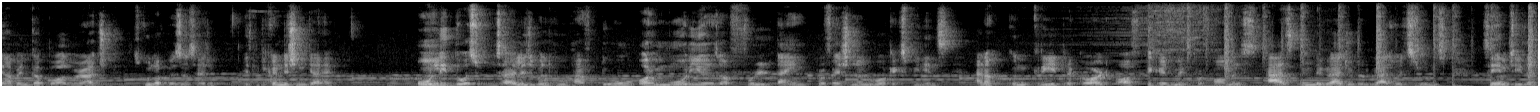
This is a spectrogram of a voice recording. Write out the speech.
यहाँ पे इनका Paul Merage School of Business है जो। इसकी कंडीशन क्या है? only those students are eligible who have two or more years of full-time professional work experience and a concrete record of academic performance as undergraduate or graduate students. Same cheez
